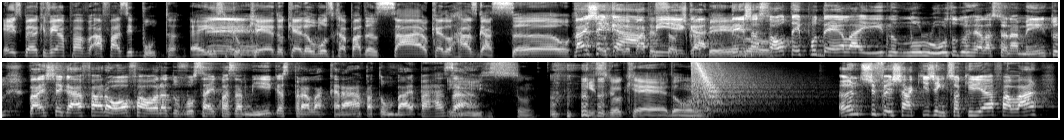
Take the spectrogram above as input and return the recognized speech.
eu espero que venha a, a fase puta. É, é, isso que eu quero. Eu quero música pra dançar, eu quero rasgação. Vai chegar, amiga. De Deixa só o tempo dela aí no, no, luto do relacionamento. Vai chegar a farofa, a hora do vou sair com as amigas pra lacrar, pra tombar e pra arrasar. Isso. Isso que eu quero. Antes de fechar aqui, gente, só queria falar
